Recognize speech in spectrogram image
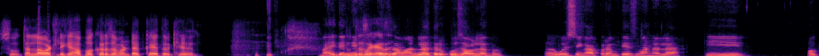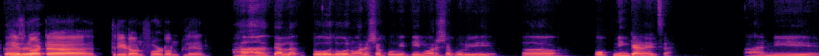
सो त्यांना वाटलं, की हा फकर जमान टाइप काहीतरी खेळेल. भाई तर त्यांनी तसं फकर काय जमानला तर कुजावला बघ. अ, वसीम अक्रम तेच म्हणाला, की Fakhar not a 3 down, 4 down player. हां, त्याला तो 2 वर्षापूर्वी, 3 वर्षापूर्वी ओपनिंग खेळायचा. आणि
